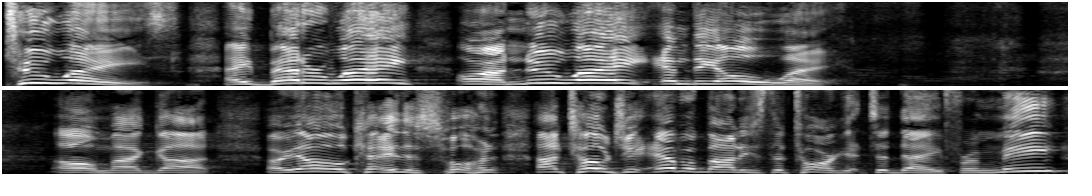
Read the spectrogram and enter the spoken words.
two ways a better way or a new way and the old way. Oh my God. Are y'all okay this morning? I told you everybody's the target today, from me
